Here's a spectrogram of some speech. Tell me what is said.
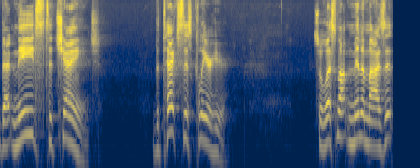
that needs to change. The text is clear here. So let's not minimize it.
